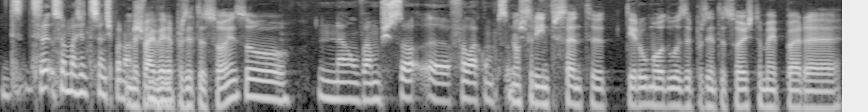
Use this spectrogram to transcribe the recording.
De, são mais interessantes para nós. Mas vai haver uhum. apresentações ou. Não, vamos só uh, falar com pessoas. Não seria interessante ter uma ou duas apresentações também para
